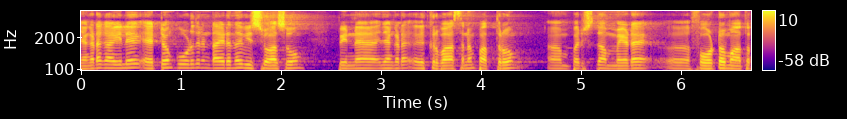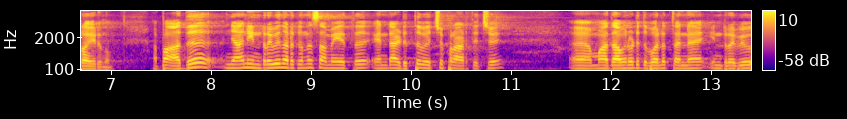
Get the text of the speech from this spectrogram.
ഞങ്ങളുടെ കയ്യിൽ ഏറ്റവും കൂടുതൽ ഉണ്ടായിരുന്ന വിശ്വാസവും പിന്നെ ഞങ്ങളുടെ കൃപാസനം പത്രവും പരിശുദ്ധ അമ്മയുടെ ഫോട്ടോ മാത്രമായിരുന്നു. അപ്പോൾ അത് ഞാൻ ഇന്റർവ്യൂ നടക്കുന്ന സമയത്ത് എന്റെ അടുത്ത് വെച്ച് പ്രാർത്ഥിച്ച് മാതാവിനോട് ഇതുപോലെ തന്നെ ഇന്റർവ്യൂ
